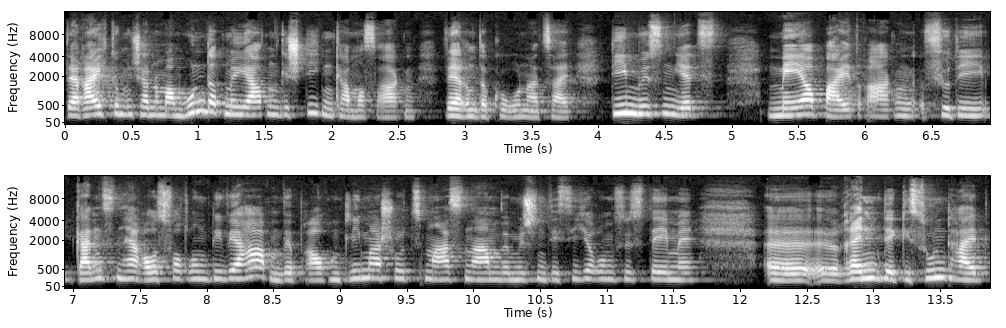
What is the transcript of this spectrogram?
der Reichtum ist ja nochmal um 100 Milliarden gestiegen, kann man sagen, während der Corona-Zeit, die müssen jetzt mehr beitragen für die ganzen Herausforderungen, die wir haben. Wir brauchen Klimaschutzmaßnahmen, wir müssen müssen die Sicherungssysteme, äh, Rente, Gesundheit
